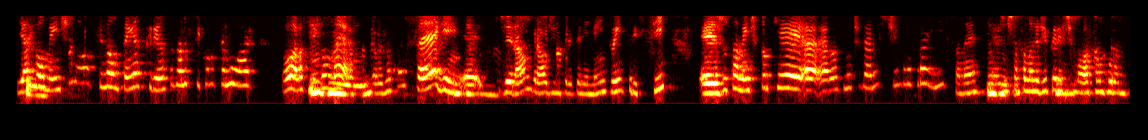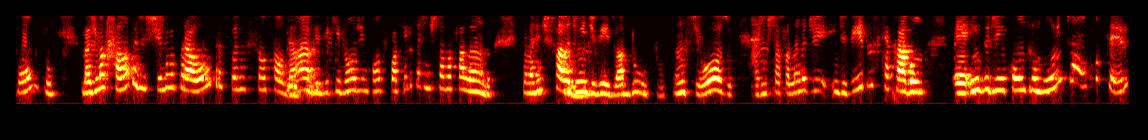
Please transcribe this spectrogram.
E Sim. atualmente não. Se não tem as crianças, elas ficam no celular Ou elas ficam, uhum. elas, elas, não conseguem é, gerar um grau de entretenimento entre si é, justamente porque é, elas não tiveram estímulo para isso, né? Uhum. A gente está falando de hiperestimulação por um ponto, mas de uma falta de estímulo para outras coisas que são saudáveis Exato. e que vão de encontro com aquilo que a gente estava falando. Quando a gente fala de um uhum. indivíduo adulto, ansioso, a gente está falando de indivíduos que acabam é, indo de encontro muito a um roteiro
